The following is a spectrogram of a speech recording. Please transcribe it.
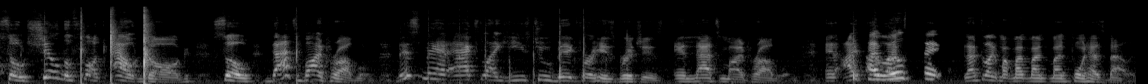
So chill the fuck out, dog. So that's my problem. This man acts like he's too big for his britches, and that's my problem. And I feel I like, will say, and I feel like my, my, my, my point has valid.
